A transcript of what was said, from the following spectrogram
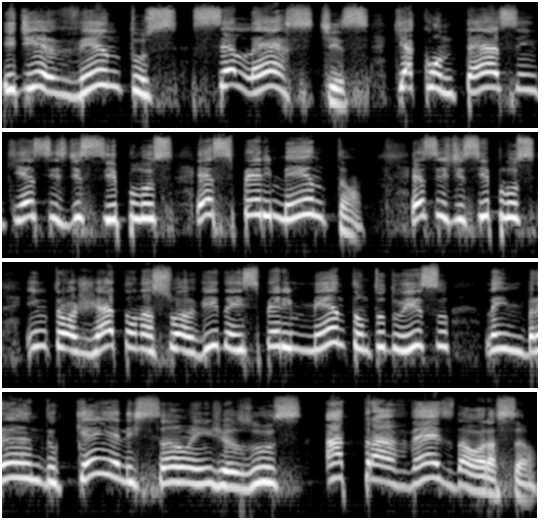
e de eventos celestes que acontecem, que esses discípulos experimentam. Esses discípulos introjetam na sua vida e experimentam tudo isso, lembrando quem eles são em Jesus através da oração.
